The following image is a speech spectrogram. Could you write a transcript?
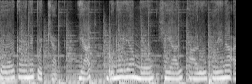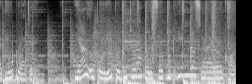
গড়ৰ কাৰণে প্ৰখ্যাত। ইয়াত বনৰীয়া মহ শিয়াল আৰু হৰিণা আদিও পোৱা যায়। ইয়াৰ উপৰি পবিতৰা হৈছে বিভিন্ন চৰাইৰ ঘৰ।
